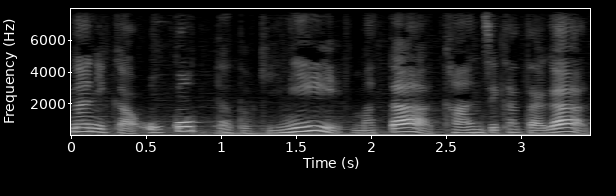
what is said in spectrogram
何か起こった時にまた感じ方が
